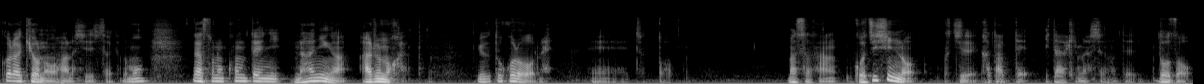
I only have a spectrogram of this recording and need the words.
これは今日のお話でしたけども、だからその根底に何があるのかいうところをね、えー、ちょっと、マサさんご自身の口で語っていただきましたので、どうぞ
